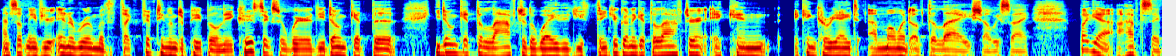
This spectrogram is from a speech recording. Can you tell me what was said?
And suddenly if you're in a room with like 1500 people and the acoustics are weird, you don't get the, you don't get the laughter the way that you think you're going to get the laughter. It can, it can create a moment of delay, shall we say. But yeah, I have to say,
